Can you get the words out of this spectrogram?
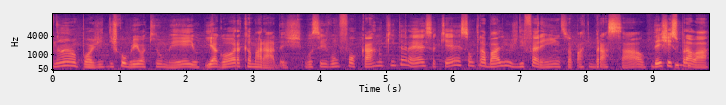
não, pô, a gente descobriu aqui o meio. E agora, camaradas, vocês vão focar no que interessa, que é, são trabalhos diferentes, a parte braçal. Deixa isso pra lá.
